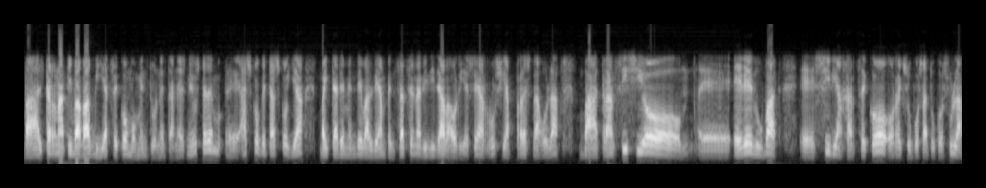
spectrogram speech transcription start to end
ba, alternatiba bat bilatzeko momentu honetan. Ez ni uste den e, askok eta asko ja baita ere mendebaldean pentsatzen ari dira ba hori, ezea Rusia pres dagola ba transizio e, eredu bat e, Sirian jartzeko horrek suposatuko zula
